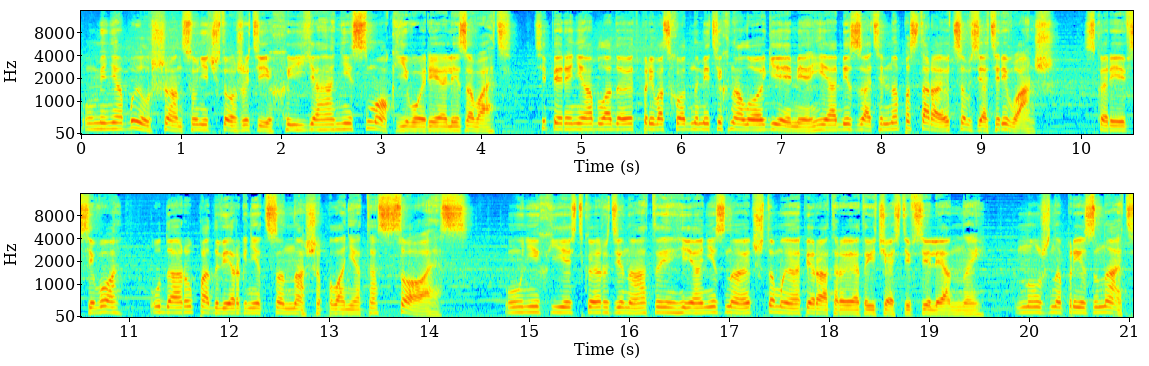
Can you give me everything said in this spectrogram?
У меня был шанс уничтожить их, и я не смог его реализовать. Теперь они обладают превосходными технологиями и обязательно постараются взять реванш. Скорее всего, удару подвергнется наша планета Соэс. У них есть координаты, и они знают, что мы операторы этой части Вселенной. Нужно признать,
